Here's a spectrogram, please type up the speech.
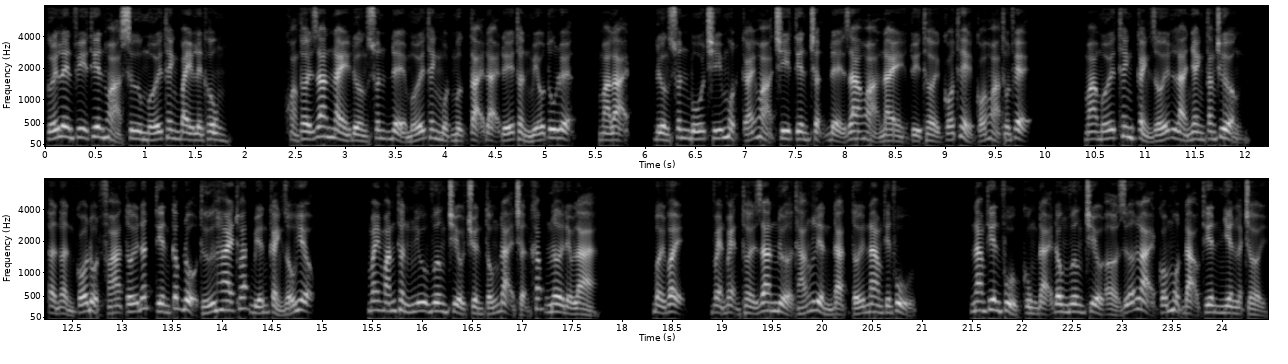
cưới lên phi thiên hỏa sư mới thanh bay lên không. Khoảng thời gian này Đường Xuân để mới thanh một mực tại Đại Đế Thần Miếu tu luyện, mà lại, Đường Xuân bố trí một cái hỏa chi tiên trận để ra hỏa này tùy thời có thể có hỏa thôn phệ. Mà mới thanh cảnh giới là nhanh tăng trưởng, ẩn ẩn có đột phá tới đất tiên cấp độ thứ hai thoát biến cảnh dấu hiệu. May mắn Thần Nưu Vương triều truyền tống đại trận khắp nơi đều là. Bởi vậy, vẹn vẹn thời gian nửa tháng liền đạt tới Nam Thiên phủ. Nam Thiên phủ cùng Đại Đông Vương triều ở giữa lại có một đạo thiên nhiên lệch trời.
